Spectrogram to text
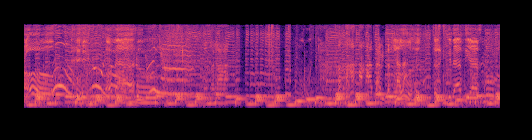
Oh. ¡Hola! Ah, Tabi tostada. Gracias, Nunu.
